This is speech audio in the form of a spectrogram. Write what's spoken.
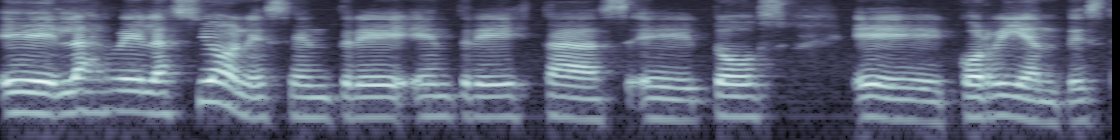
eh, las relaciones entre, entre estas eh, dos eh, corrientes.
